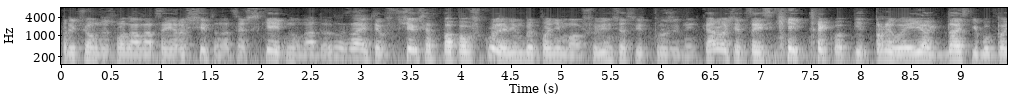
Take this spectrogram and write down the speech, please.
Причому ж вона на це і розчитана, це ж скейт, ну надо. Ну, знаєте, вчився папа в школі, він би понімав, що він зараз відпружинить. Коротше, цей скейт так от підпригує, як дасть йому по,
